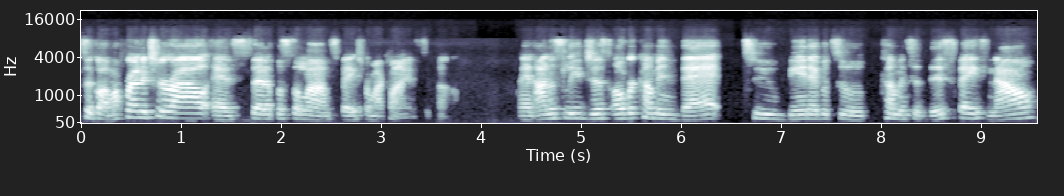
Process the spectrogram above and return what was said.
took all my furniture out and set up a salon space for my clients to come and honestly just overcoming that to being able to come into this space now,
